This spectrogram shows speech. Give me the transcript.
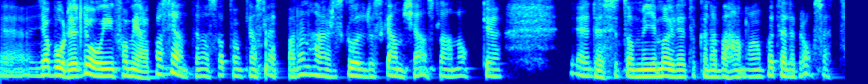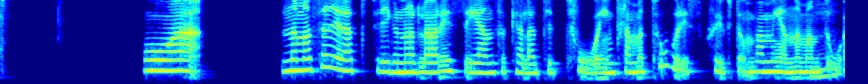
eh, jag borde då informera patienterna så att de kan släppa den här skuld och skamkänslan och dessutom ge möjlighet att kunna behandla dem på ett väldigt bra sätt. Och när man säger att perigonodularis är en så kallad typ 2-inflammatorisk sjukdom, vad menar man mm. då?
